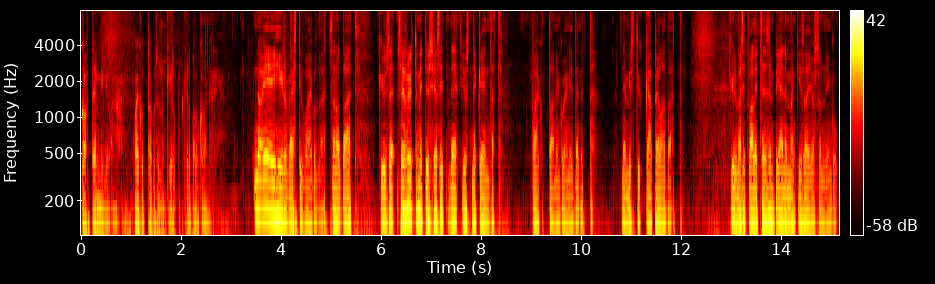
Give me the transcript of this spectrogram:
kahteen miljoonaan. Vaikuttaako se sun kilpailukalenteriin? No ei hirveästi vaikuta. Et sanotaan, että kyllä se, se rytmitys ja sitten ne, just ne kentät vaikuttaa niin kuin eniten, että ne mistä tykkää pelata. Että kyllä mä sitten valitsen sen pienemmän kisan, jos on niin kuin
